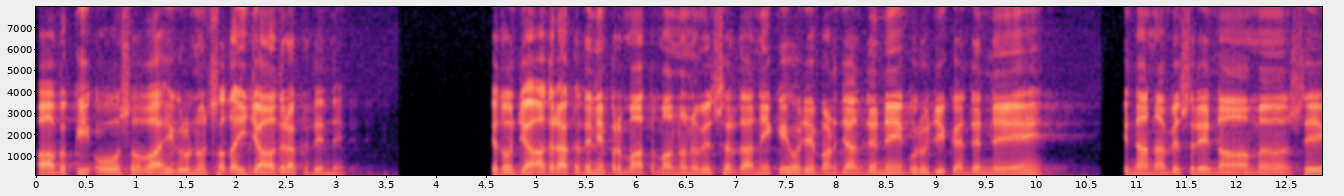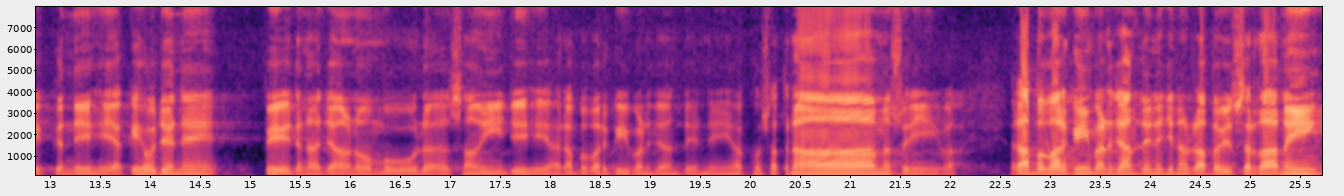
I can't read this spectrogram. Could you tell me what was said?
ਭਾਵ ਕਿ ਉਸ ਵਾਹਿਗੁਰੂ ਨੂੰ ਸਦਾ ਹੀ ਯਾਦ ਰੱਖਦੇ ਨੇ। ਜਦੋਂ ਯਾਦ ਰੱਖਦੇ ਨੇ, ਪ੍ਰਮਾਤਮਾ ਉਹਨਾਂ ਨੂੰ ਵਿਸਰਦਾ ਨਹੀਂ, ਕਿਹੋ ਜਿਹੇ ਬਣ ਜਾਂਦੇ ਨੇ? ਗੁਰੂ ਜੀ ਕਹਿੰਦੇ ਨੇ, ਜਿਨ੍ਹਾਂ ਨਾ ਵਿਸਰੇ ਨਾਮ, ਸੇਕ ਨੇਹ ਆ। ਕਿਹੋ ਜਿਹੇ ਨੇ? ਭੇਦ ਨਾ ਜਾਣੋ, ਮੂਲ ਸਾਈਂ ਜਿਹੇ ਆ। ਰੱਬ ਵਰਗੀ ਬਣ ਜਾਂਦੇ ਨੇ। ਆਖੋ, ਸਤਨਾਮ ਸ੍ਰੀ ਵਾ ਰੱਬ ਵਰਗੀ ਬਣ ਜਾਂਦੇ ਨੇ, ਜਿਨ੍ਹਾਂ ਨੂੰ ਰੱਬ ਵਿਸਰਦਾ ਨਹੀਂ।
